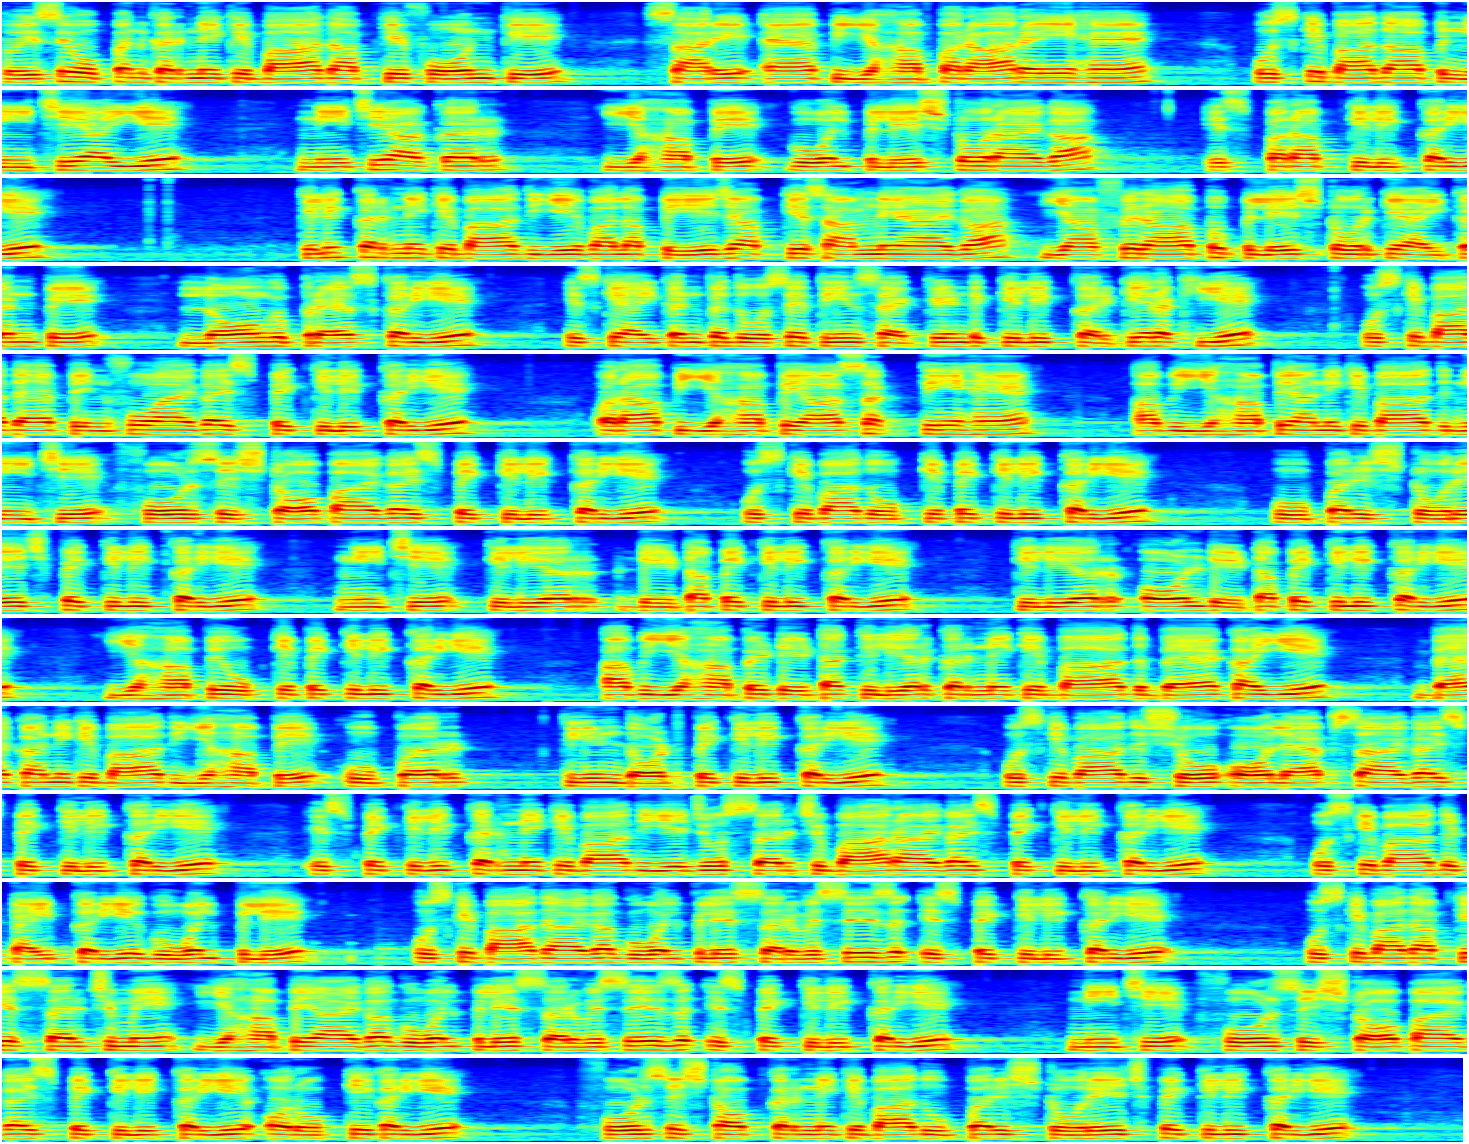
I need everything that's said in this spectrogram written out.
तो इसे ओपन करने के बाद आपके फ़ोन के सारे ऐप यहाँ पर आ रहे हैं। उसके बाद आप नीचे आइए। नीचे आकर यहाँ पे गूगल प्ले स्टोर आएगा। इस पर आप क्लिक करिए। क्लिक करने के बाद ये वाला पेज आपके सामने आएगा या फिर आप प्ले स्टोर के आइकन पे लॉन्ग प्रेस करिए। इसके आइकन पे दो से तीन सेकंड क्लिक करके रखिए। उसके बाद ऐप इन्फो आएगा, इस पर क्लिक करिए और आप यहाँ पे आ सकते हैं। अब यहाँ पे आने के बाद नीचे फोर्स स्टॉप आएगा, इस पर क्लिक करिए। उसके बाद ओके पे क्लिक करिए। ऊपर स्टोरेज पे क्लिक करिए। नीचे क्लियर डेटा पे क्लिक करिए, क्लियर ऑल डेटा पे क्लिक करिए, यहाँ पे ओके पे क्लिक करिए। अब यहाँ पे डेटा क्लियर करने के बाद बैक आइए। बैक आने के बाद यहाँ पे ऊपर तीन डॉट पे क्लिक करिए। उसके बाद शो ऑल ऐप्स आएगा, इस पर क्लिक करिए। इस पर क्लिक करने के बाद ये जो सर्च बार आएगा, इस पर क्लिक करिए। उसके बाद टाइप करिए गूगल प्ले। उसके बाद आएगा गूगल प्ले सर्विसेज़ इस पर क्लिक करिए। उसके बाद आपके सर्च में यहाँ पे आएगा गूगल प्ले सर्विसेज़ इस पर क्लिक करिए। नीचे फोर्स स्टॉप आएगा, इस पर क्लिक करिए और ओके करिए। फोर्स स्टॉप करने के बाद ऊपर स्टोरेज पे क्लिक करिए।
